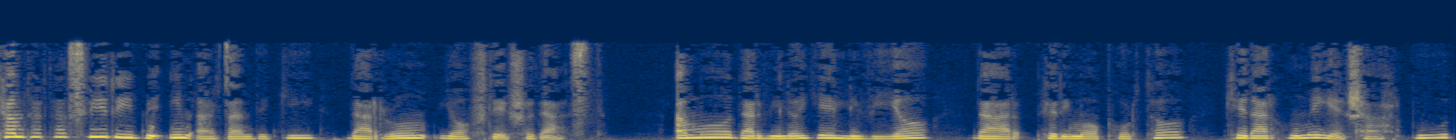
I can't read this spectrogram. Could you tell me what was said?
کمتر تصویری به این ارزندگی در روم یافته شده است. اما در ویلای لیویا در پریماپورتا که در حومه شهر بود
